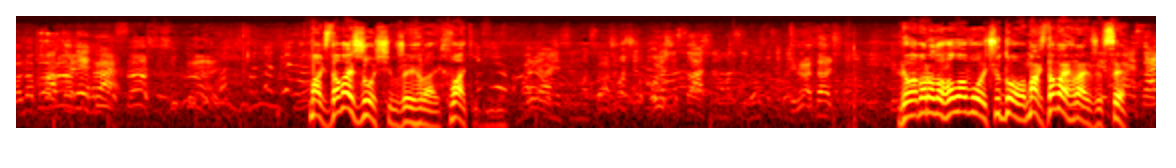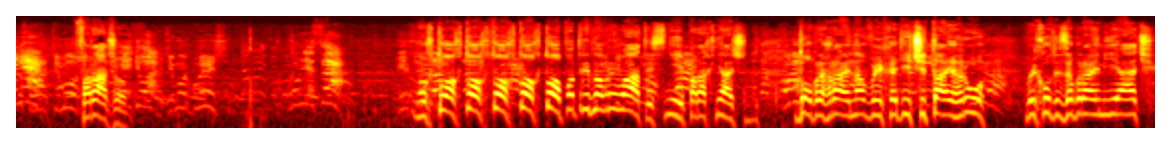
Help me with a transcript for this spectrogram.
Да Пас, набирай! надо играть! Саша, шукай! Макс, давай жорстче вже грай, хватить. Валяйся, Максим. Ну, что ты, не страшно, Максим. Ну, что ты Играй дальше! Білобородов головою, чудово. Макс, давай грай вже, все. Фараджов. Тимур, ближче! Умница! Ну хто, хто, хто, хто, хто? Потрібно вриватись. Ні, Парахняч добре грає на виході, читає гру. Виходить, забирає м'яч.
